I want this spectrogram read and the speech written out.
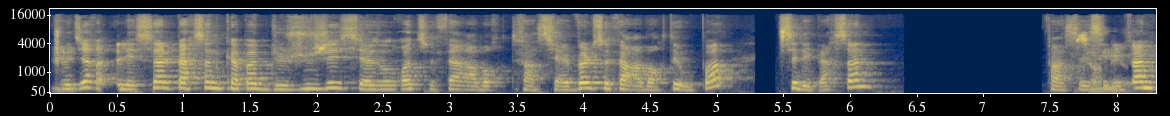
Je veux dire, les seules personnes capables de juger si elles ont le droit de se faire avorter, enfin, si elles veulent se faire avorter ou pas, c'est les personnes. Enfin, c'est les femmes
